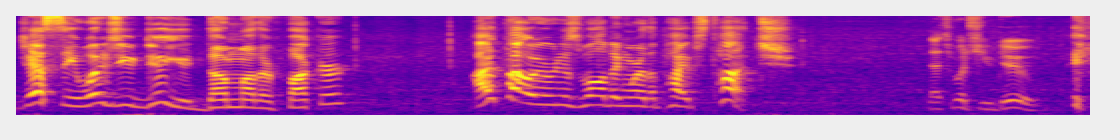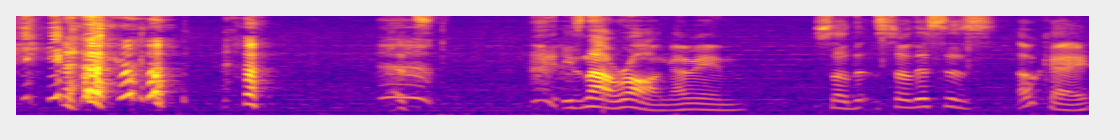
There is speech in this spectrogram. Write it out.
Jesse, what did you do, you dumb motherfucker? I thought we were just welding where the pipes touch. That's what you do. He's not wrong. I mean, so th- so this is okay.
